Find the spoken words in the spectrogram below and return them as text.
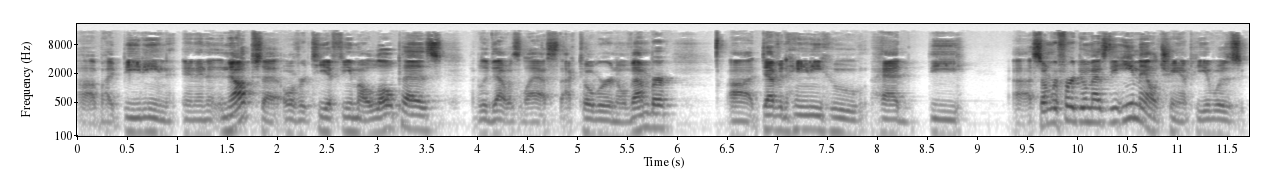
uh, by beating in an, an upset over Teofimo Lopez. I believe that was last October or November. Uh, Devin Haney, who had the uh, some referred to him as the email champ. He was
